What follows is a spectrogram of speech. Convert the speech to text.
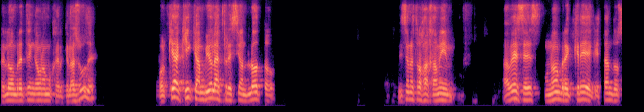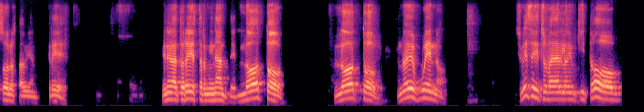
El hombre tenga una mujer que lo ayude. ¿Por qué aquí cambió la expresión loto? Dice nuestro Jajamim, a veces un hombre cree que estando solo está bien, cree. Viene la Torah exterminante, loto, loto, no es bueno. Si hubiese dicho lo Kitov,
